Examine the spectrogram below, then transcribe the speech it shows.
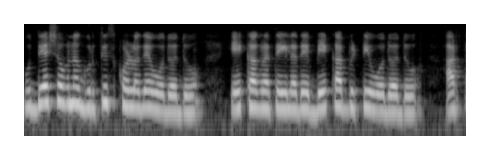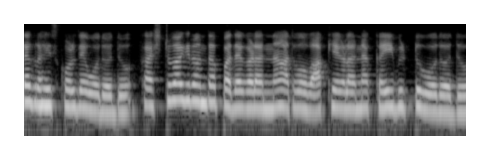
ಉದ್ದೇಶವನ್ನು ಗುರುತಿಸ್ಕೊಳ್ಳದೆ ಓದೋದು, ಏಕಾಗ್ರತೆ ಇಲ್ಲದೆ ಬೇಕಾಬಿಟ್ಟು ಓದೋದು, ಅರ್ಥ ಗ್ರಹಿಸ್ಕೊಳ್ಳದೆ ಓದೋದು, ಕಷ್ಟವಾಗಿರುವಂಥ ಪದಗಳನ್ನು ಅಥವಾ ವಾಕ್ಯಗಳನ್ನು ಕೈಬಿಟ್ಟು ಓದೋದು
